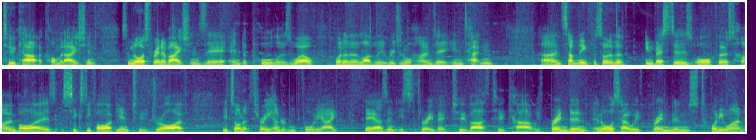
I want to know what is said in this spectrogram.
two car accommodation. Some nice renovations there and a pool as well. One of the lovely original homes there in Tatton. Uh, and something for sort of the investors or first home buyers, 65 Yentu Drive. It's on at 348,000. It's three bed, two bath, two car with Brendan and also with Brendan's 21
